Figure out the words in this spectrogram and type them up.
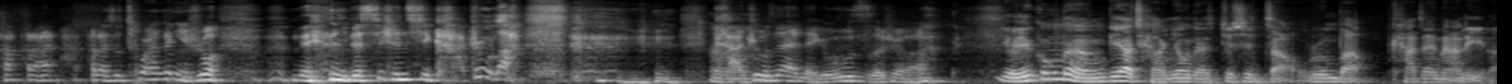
阿阿阿阿莱斯突然跟你说，那个你的吸尘器卡住了，卡住在哪个屋子是吗？有一个功能比较常用的就是找 Roomba 卡在哪里了，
